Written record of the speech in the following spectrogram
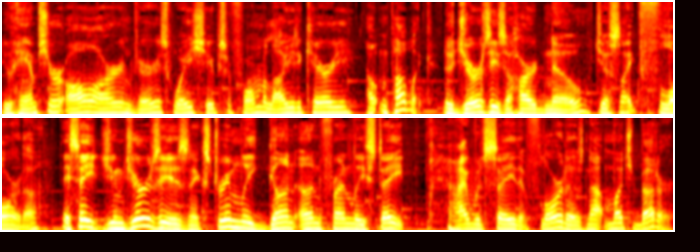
New Hampshire, all are in various ways, shapes, or form allow you to carry out in public. New Jersey's a hard no, just like Florida. They say New Jersey is an extremely gun unfriendly state. I would say that Florida is not much better.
